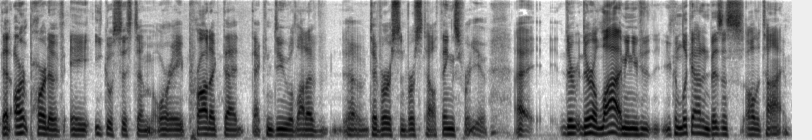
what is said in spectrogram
That aren't part of a ecosystem or a product that that can do a lot of uh, diverse and versatile things for you. Uh, there, there are a lot. I mean, you, you can look out in business all the time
